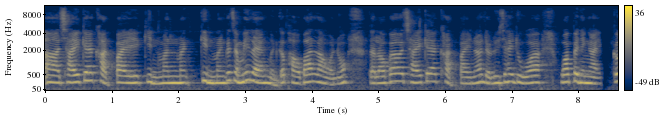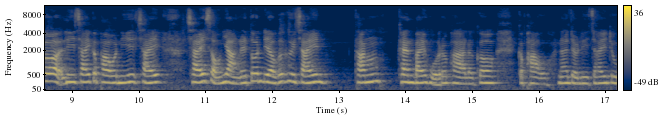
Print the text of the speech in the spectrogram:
อใช้แก้ขัดไปกลิ่นมันมันกลิ่นมันก็จะไม่แรงเหมือนกะเพราบ้านเราเนาะแต่เราก็ใช้แก้ขัดไปนะ เดี๋ยวลีจะให้ดูว่าว่าเป็นยังไง ก็ลีใช้กะเพราอันนี้ใช้ใช้สองอย่างในต้นเดียวก็คือใช้ทั้งแทนใบหัวระพาแล้วก็กะเพรานะเดี๋ยวลีจะให้ดู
